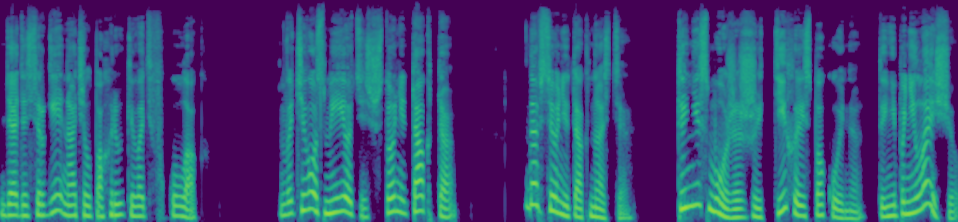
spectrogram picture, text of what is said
Дядя Сергей начал похрюкивать в кулак. Вы чего смеетесь? Что не так-то? Да все не так, Настя. Ты не сможешь жить тихо и спокойно. Ты не поняла еще?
